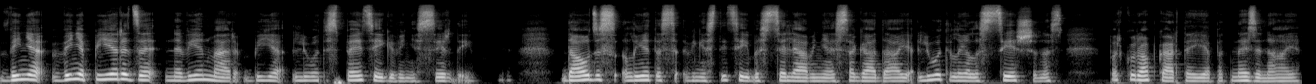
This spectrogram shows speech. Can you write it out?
viņa, viņa pieredze nevienmēr bija ļoti spēcīga viņas sirdī. Daudzas lietas viņas ticības ceļā viņai sagādāja ļoti lielas ciešanas, par kuru apkārtējie pat nezināja,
